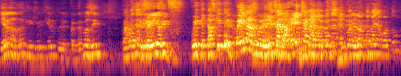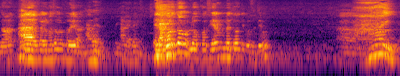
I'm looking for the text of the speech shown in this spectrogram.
quieren, la verdad, quieren, quieren, perdemos así. Cuando vas a Y decir, cerillo así. Güey, que estás que te pelas, güey. Échala, échala. ¿Por el orto no hay aborto? No, ah, pero más o menos por ahí va. A ver. A ver, venga. ¿El aborto lo consideran un método anticonceptivo? Ay.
